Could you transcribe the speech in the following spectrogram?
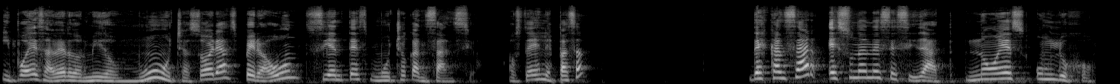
y puedes haber dormido muchas horas, pero aún sientes mucho cansancio. ¿A ustedes les pasa? Descansar es una necesidad, no es un lujo.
